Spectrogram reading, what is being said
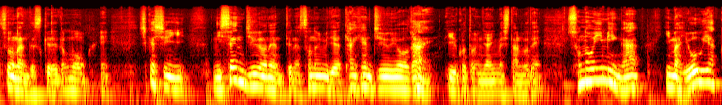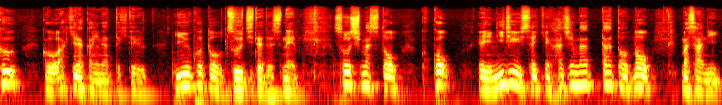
そうなんですけれどもえしかし2014年っていうのはその意味では大変重要だということになりましたので、はい、その意味が今ようやくこう明らかになってきているということを通じてですねそうしますとここ、えー、21世紀始まった後のまさに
